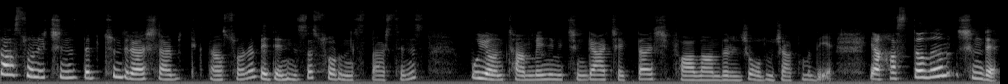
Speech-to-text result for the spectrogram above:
Daha sonra içinizde bütün dirençler bittikten sonra bedeninize sorun isterseniz bu yöntem benim için gerçekten şifalandırıcı olacak mı diye. Yani hastalığın şimdi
